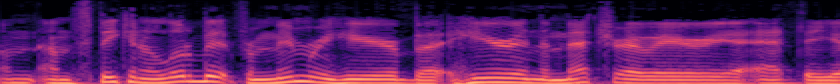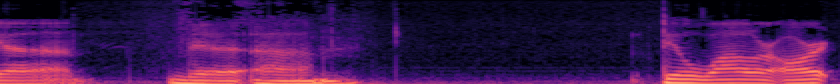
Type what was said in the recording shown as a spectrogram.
I'm, I'm speaking a little bit from memory here, but here in the metro area at the uh, the um, Bill Waller Art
